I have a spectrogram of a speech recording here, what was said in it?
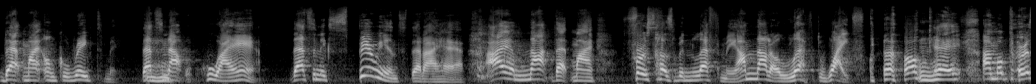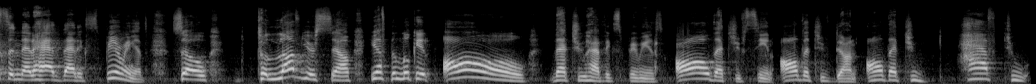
that my uncle raped me. That's mm-hmm. not who I am. That's an experience that I have. I am not that my first husband left me. I'm not a left wife, okay? Mm-hmm. I'm a person that had that experience. So to love yourself, you have to look at all that you have experienced, all that you've seen, all that you've done, all that you have to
